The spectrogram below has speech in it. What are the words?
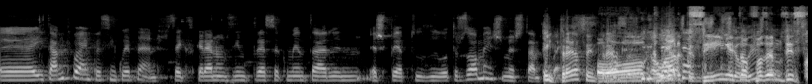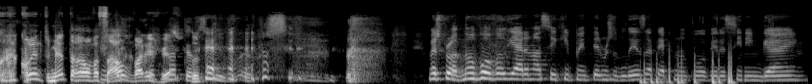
Eh, e está muito bem para 50 anos. Sei que se calhar não vos interessa comentar hum, aspecto de outros homens, mas está muito bem. Interessa, interessa. Oh, claro que sim, então fazemos isso recorrentemente ao vassalo, várias vezes. Mas pronto, não vou avaliar a nossa equipa em termos de beleza, até porque não estou a ver assim ninguém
